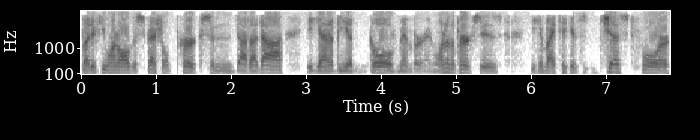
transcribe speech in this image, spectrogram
But if you want all the special perks and da da da, you got to be a Gold member. And one of the perks is you can buy tickets just for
